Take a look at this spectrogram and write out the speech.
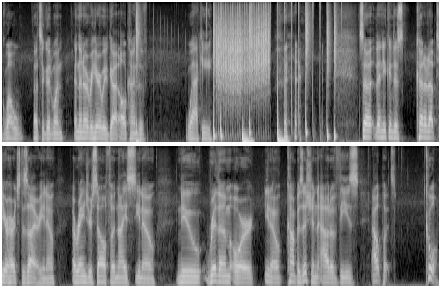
Whoa, that's a good one. And then over here we've got all kinds of wacky. so then you can just cut it up to your heart's desire, you know? arrange yourself a nice, you know, new rhythm or, you know, composition out of these outputs. Cool.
